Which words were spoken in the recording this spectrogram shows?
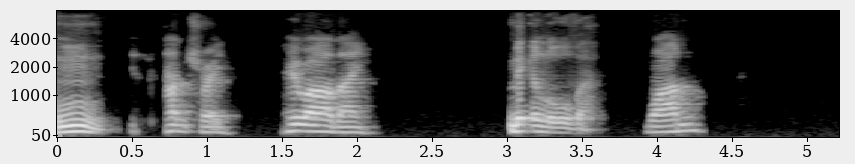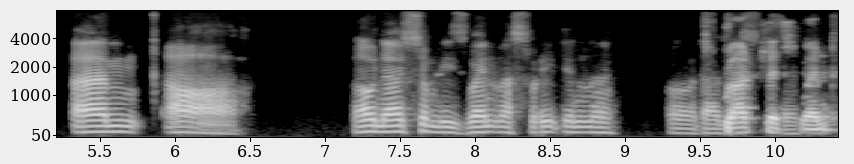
mm. in the country? Who are they? Mickleover. One. Um. Ah. Oh. oh no! Somebody's went last week, didn't they? Oh, Radcliffe went.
